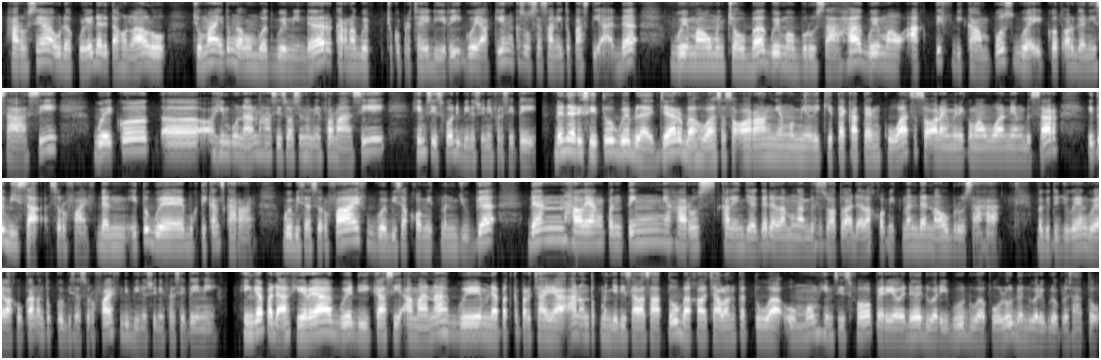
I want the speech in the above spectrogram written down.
harusnya udah kuliah dari tahun lalu. Cuma itu nggak membuat gue minder karena gue cukup percaya diri, gue yakin kesuksesan itu pasti ada. Gue mau mencoba, gue mau berusaha, gue mau aktif di kampus, gue ikut organisasi, gue ikut uh, himpunan mahasiswa sistem informasi Himsiswo di Binus University. Dan dari situ gue belajar bahwa seseorang yang memiliki tekad yang kuat, seseorang yang memiliki kemampuan yang besar, itu bisa survive. Dan itu gue buktikan sekarang. Gue bisa survive, gue bisa komitmen juga. Dan hal yang penting yang harus kalian jaga dalam mengambil sesuatu adalah komitmen dan mau berusaha. Begitu juga yang gue lakukan untuk gue bisa survive di Binus University ini. Hingga pada akhirnya gue dikasih amanah, gue mendapat kepercayaan untuk menjadi salah satu bakal calon ketua umum Himsisvo periode 2020 dan 2021.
